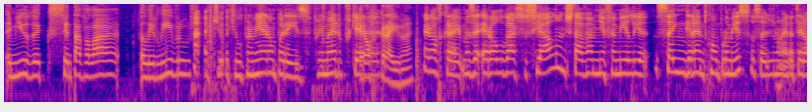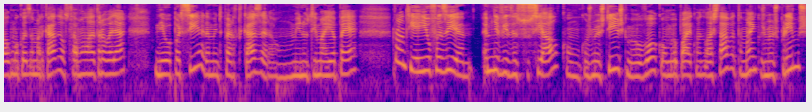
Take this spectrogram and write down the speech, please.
a miúda que se sentava lá a ler livros? Ah, aquilo, aquilo para mim era um paraíso. Primeiro porque era. Era o recreio, não é? Era o recreio, mas era o lugar social onde estava a minha família sem grande compromisso, ou seja, não era ter alguma coisa marcada, eles estavam lá a trabalhar e eu aparecia, era muito perto de casa, era um minuto e meio a pé. Pronto, e aí eu fazia a minha vida social com, com os meus tios, com o meu avô, com o meu pai quando lá estava também, com os meus primos,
